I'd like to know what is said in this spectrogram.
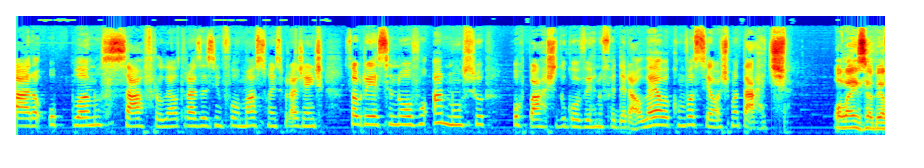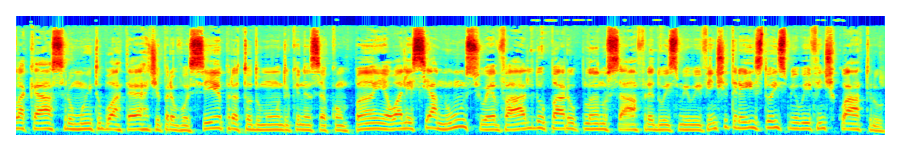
para o Plano Safra. O Léo traz as informações para a gente sobre esse novo anúncio por parte do governo federal. Léo, é com você. Ótima tarde. Olá, Isabela Castro, muito boa tarde para você, para todo mundo que nos acompanha. Olha, esse anúncio é válido para o Plano Safra 2023-2024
